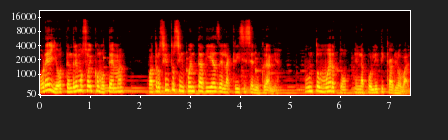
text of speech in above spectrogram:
Por ello, tendremos hoy como tema 450 días de la crisis en Ucrania, punto muerto en la política global.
